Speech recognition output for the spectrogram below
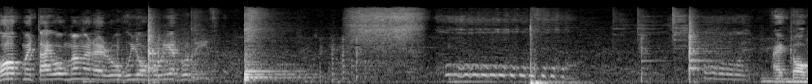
หอกไม่ตายองมั้งอะไรโรกุยองเรียนโรตี้ไอ้ต้อง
